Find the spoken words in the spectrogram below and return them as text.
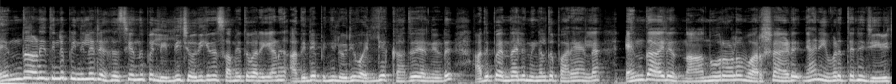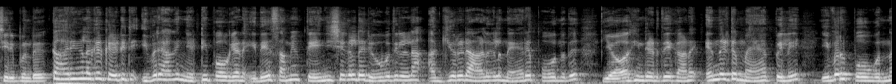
എന്താണ് ഇതിന്റെ പിന്നിലെ രഹസ്യം എന്ന് ഇപ്പൊ ലില്ലി ചോദിക്കുന്ന സമയത്ത് പറയുകയാണ് അതിന്റെ പിന്നിൽ ഒരു വലിയ കഥ തന്നെയുണ്ട്. അതിപ്പോ എന്തായാലും നിങ്ങൾക്ക് പറയാനില്ല. എന്തായാലും നാനൂറോളം വർഷമായിട്ട് ഞാൻ ഇവിടെ തന്നെ ജീവിച്ചിരിപ്പുണ്ട്. കാര്യങ്ങളൊക്കെ കേട്ടിട്ട് ഇവരാകെ ഞെട്ടിപ്പോവുകയാണ്. ഇതേ സമയം തേനീശകളുടെ രൂപത്തിലുള്ള അഗ്യൂരുടെ ആളുകൾ നേരെ പോകുന്നത് യോഹിന്റെ അടുത്തേക്കാണ്. എന്നിട്ട് മാപ്പിൽ ഇവർ പോകുന്ന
